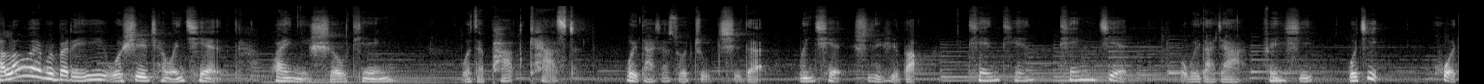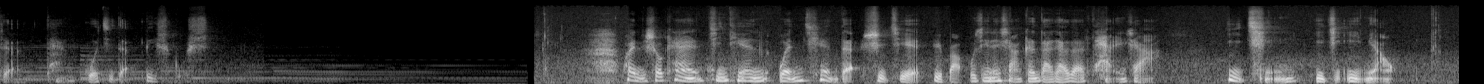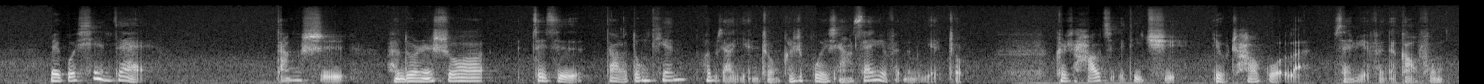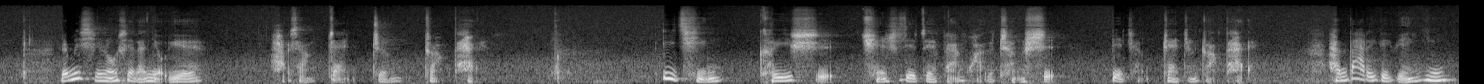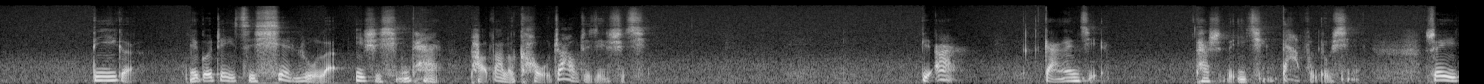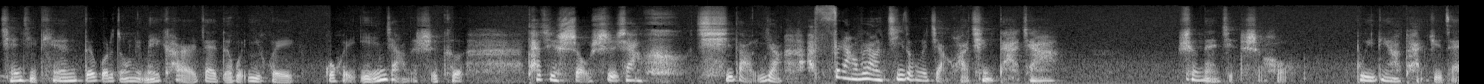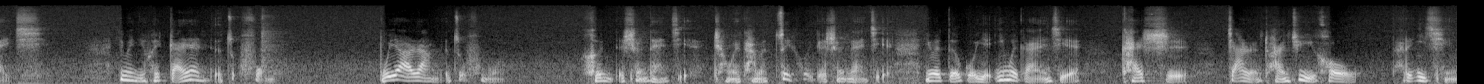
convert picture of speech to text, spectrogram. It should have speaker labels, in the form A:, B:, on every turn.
A: Hello, everybody！我是陈文茜，欢迎你收听我在 Podcast 为大家所主持的《文茜世界日报》，天天听见我为大家分析国际或者谈国际的历史故事。欢迎你收看今天文茜的世界日报。我今天想跟大家再谈一下疫情以及疫苗。美国现在，当时很多人说，这次到了冬天会比较严重，可是不会像三月份那么严重。可是好几个地区又超过了三月份的高峰。人们形容现在纽约好像战争状态。疫情可以使全世界最繁华的城市变成战争状态，很大的一个原因。第一个，美国这一次陷入了意识形态，跑到了口罩这件事情。第二，感恩节，它使得疫情大幅流行，所以前几天德国的总理梅克尔在德国议会国会演讲的时刻，他这手势像祈祷一样，非常非常激动的讲话，请大家圣诞节的时候不一定要团聚在一起。因为你会感染你的祖父母，不要让你的祖父母和你的圣诞节成为他们最后一个圣诞节。因为德国也因为感恩节开始家人团聚以后，它的疫情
